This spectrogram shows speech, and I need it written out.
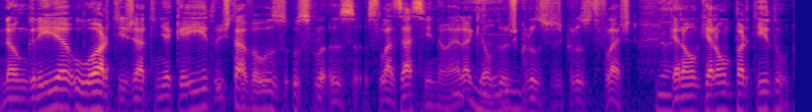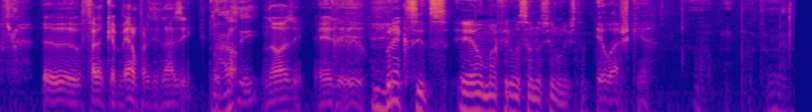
na Hungria, o Horthy já tinha caído e estava o, o, o Slazassi, não era? Aquele dos cruzes, cruzes de flecha, que, era um, que era um partido, uh, francamente, era um partido nazi. Nazi? nazi. É, o Brexit é uma afirmação nacionalista? Eu acho que é. completamente.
